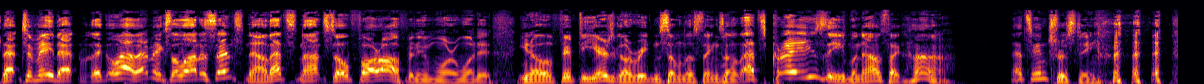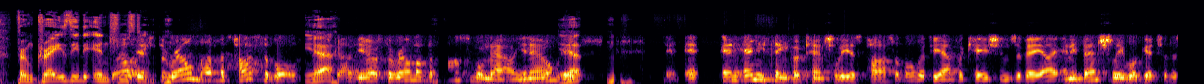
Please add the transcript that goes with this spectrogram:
that to me, that, like, wow, that makes a lot of sense now. That's not so far off anymore. What it, you know, 50 years ago, reading some of those things that's crazy. But now it's like, huh, that's interesting. From crazy to interesting. Well, it's the realm of the possible. Yeah. God, you know, it's the realm of the possible now, you know? Yeah. And anything potentially is possible with the applications of AI. And eventually we'll get to the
